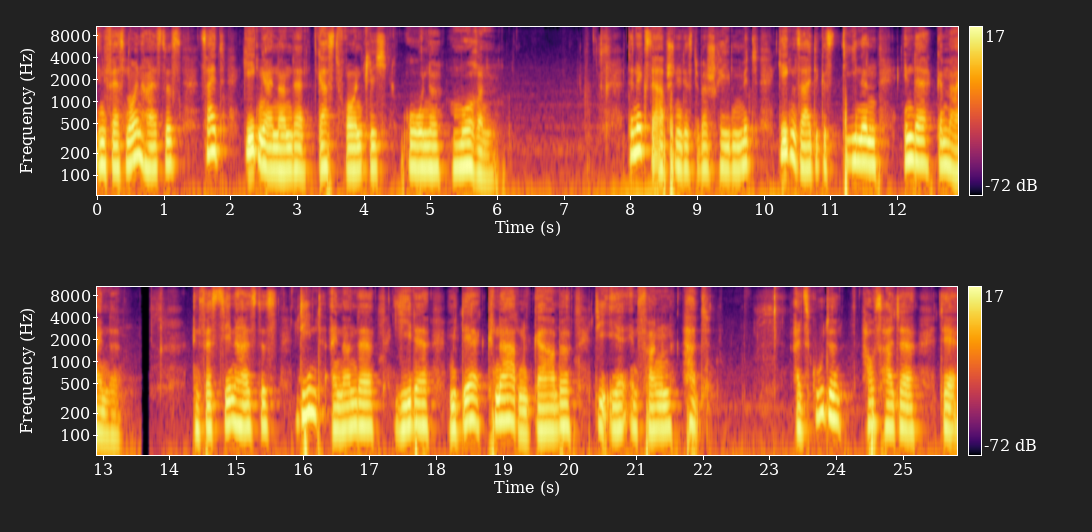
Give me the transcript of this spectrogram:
In Vers 9 heißt es, seid gegeneinander gastfreundlich ohne Murren. Der nächste Abschnitt ist überschrieben mit gegenseitiges Dienen in der Gemeinde. In Vers 10 heißt es, dient einander jeder mit der Gnadengabe, die er empfangen hat. Als gute Haushalter der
